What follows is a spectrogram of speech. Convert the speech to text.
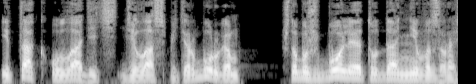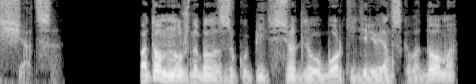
и так уладить дела с Петербургом, чтобы уж более туда не возвращаться. Потом нужно было закупить все для уборки деревенского дома.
